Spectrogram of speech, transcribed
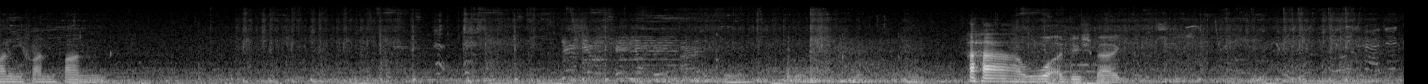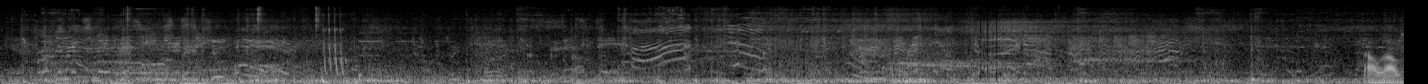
Funny, fun, fun. Haha, what a douchebag. Oh, that was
